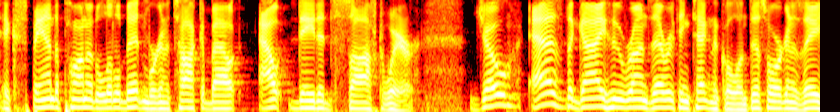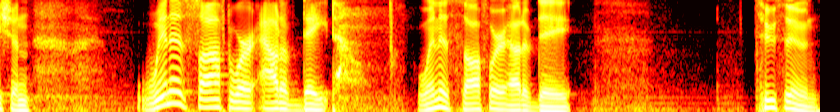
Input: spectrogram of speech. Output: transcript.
expand upon it a little bit, and we're going to talk about outdated software. Joe, as the guy who runs everything technical in this organization, when is software out of date? when is software out of date? Too soon.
